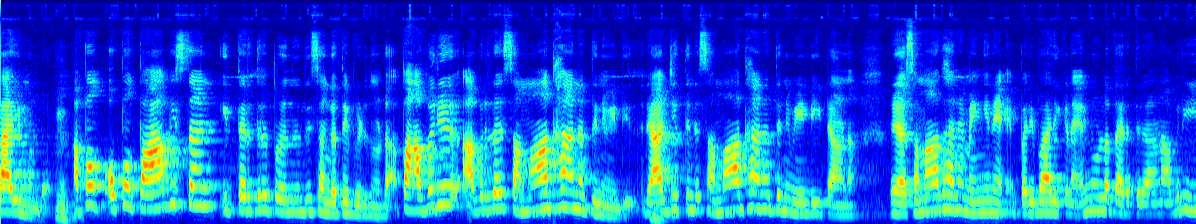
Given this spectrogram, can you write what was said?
കാര്യമുണ്ട്. അപ്പം ഒപ്പം പാകിസ്ഥാൻ ഇത്തരത്തിൽ പ്രതിനിധി സംഘത്തെ വിടുന്നുണ്ട്. അപ്പം അവർ അവരുടെ സമാധാനത്തിന് വേണ്ടി രാജ്യത്തിന്റെ സമാധാനത്തിന് വേണ്ടിയിട്ടാണ് സമാധാനം എങ്ങനെ പരിപാലിക്കണം എന്നുള്ള തരത്തിലാണ് അവർ ഈ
